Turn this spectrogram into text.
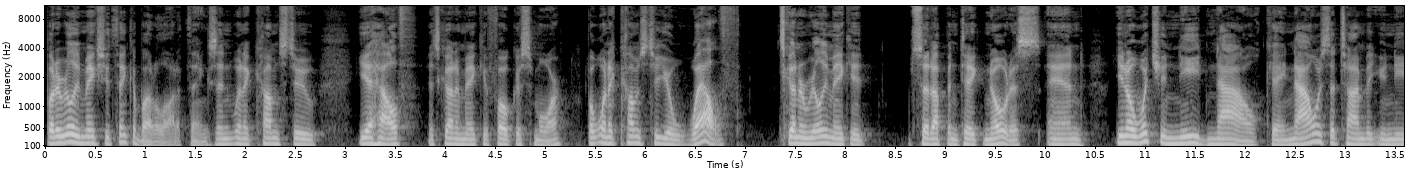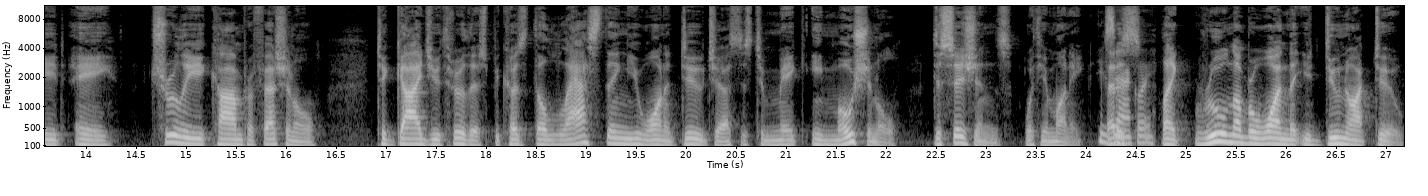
But it really makes you think about a lot of things. And when it comes to your health, it's going to make you focus more. But when it comes to your wealth, it's going to really make you sit up and take notice. And you know what you need now, okay? Now is the time that you need a truly calm professional to guide you through this because the last thing you want to do, Jess, is to make emotional decisions with your money. That is, Exactly. like rule number one that you do not do.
